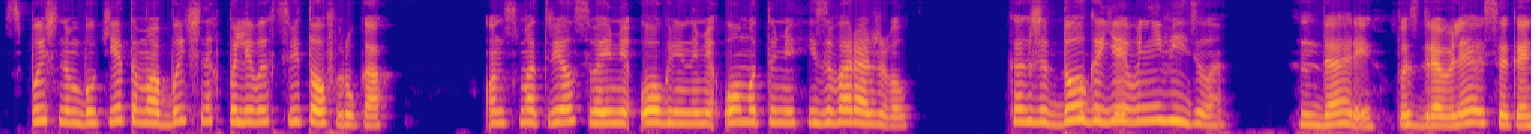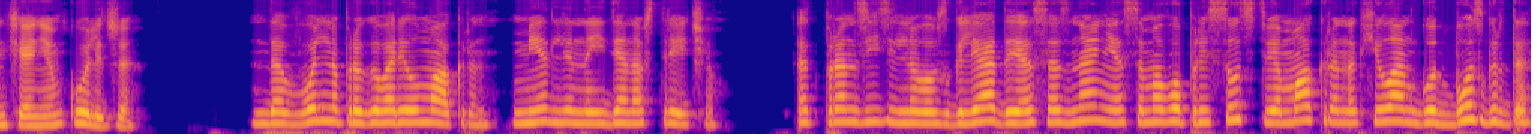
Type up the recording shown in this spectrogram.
с пышным букетом обычных полевых цветов в руках. Он смотрел своими огненными омутами и завораживал. Как же долго я его не видела. Дари, поздравляю с окончанием колледжа. Довольно проговорил Макрон, медленно идя навстречу. От пронзительного взгляда и осознания самого присутствия Макрона Хилан Год Босгарда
